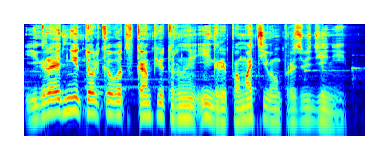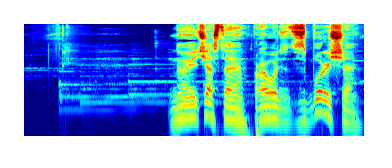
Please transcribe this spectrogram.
играют не только вот в компьютерные игры по мотивам произведений, но и часто проводят сборища,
